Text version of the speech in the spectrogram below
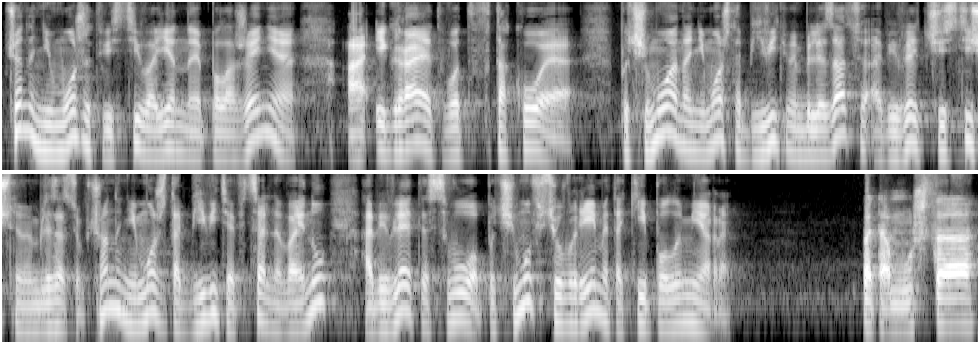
Почему она не может вести военное положение, а играет вот в такое? Почему она не может объявить мобилизацию, объявлять частичную мобилизацию? Почему она не может объявить официально войну, объявляет СВО? Почему все время такие полумеры? потому что а,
